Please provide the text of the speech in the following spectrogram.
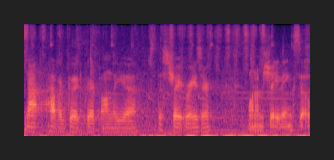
not have a good grip on the uh, the straight razor when I'm shaving. So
